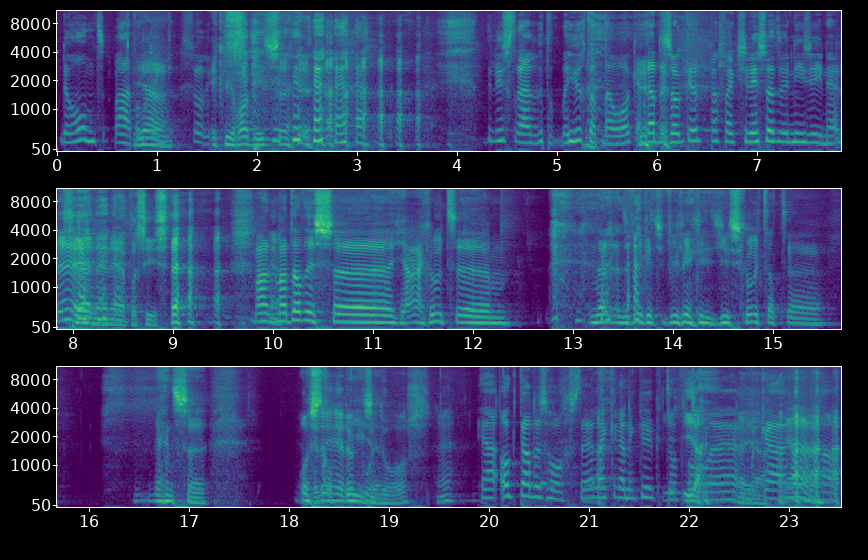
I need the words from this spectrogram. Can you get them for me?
de hond water Ja. drinken. Sorry. Ik huur ook iets. De luisteraar huurt dat, nou ook. En dat is ook het perfectionisme wat we niet zien. Hè? Dus, Nee, nee, nee, nee, precies. Maar, Ja. maar dat is, eh, ja goed. ehm dan, dan vind ik het, vind ik het juist goed dat eh, mensen goed doors. Hè? Ja, ook dat is Horst, hè? Lekker aan de keukentafel Ja, eh, ja, ja. elkaar. Ja.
